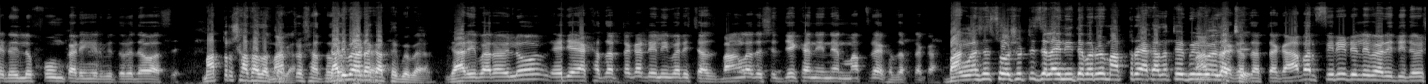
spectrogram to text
এটা হইল ফোম কাটিং এর ভিতরে দেওয়া আছে। মাত্র সাত হাজার টাকা? মাত্র 7,000 গাড়ি ভাড়াটা কার থাকবে ভাই? গাড়ি ভাড়া এই যে এক হাজার টাকা ডেলিভারি চার্জ বাংলাদেশে যেখানে নেন মাত্র এক হাজার টাকা। বাংলাদেশের চৌষট্টি জেলায় নিতে পারবে মাত্র এক হাজার যাচ্ছে। 1000 টাকা। আবার ফ্রি ডেলিভারি দিতে হবে।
